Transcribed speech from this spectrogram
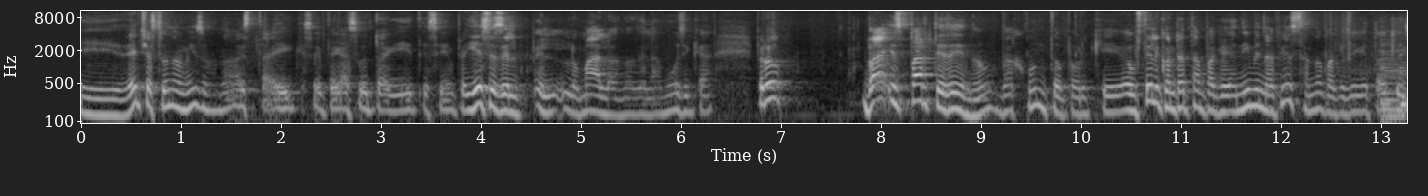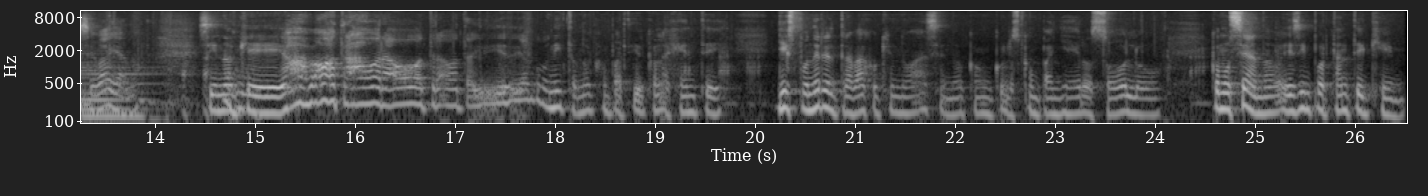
Y de hecho, hasta uno mismo, ¿no? Está ahí que se pega su traguito siempre. Y ese es el, el- lo malo, ¿no? De la música. Pero va, es parte de, ¿no? Va junto, porque a usted le contratan para que anime una fiesta, ¿no? Para que llegue toque y se vaya, ¿no? Sino que, ah, otra hora, otra, otra. Y es algo bonito, ¿no? Compartir con la gente y exponer el trabajo que uno hace, ¿no? Con, con los compañeros, solo, como sea, ¿no? Es importante que,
